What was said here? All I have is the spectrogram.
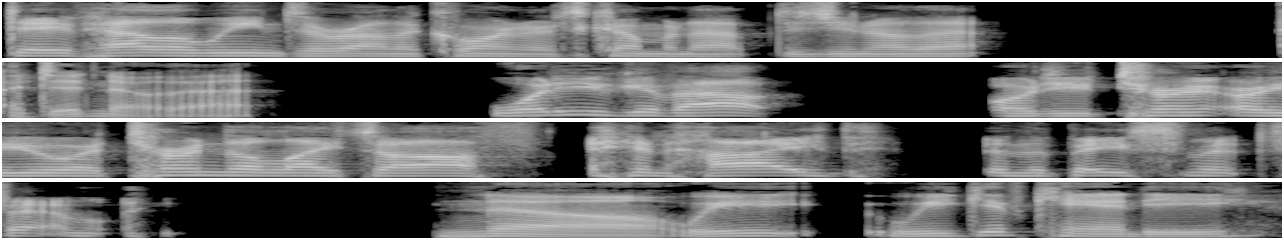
Dave, Halloween's around the corner. It's coming up. Did you know that? I did know that. What do you give out? Or do you turn or you turn the lights off and hide in the basement family? No, we we give candy.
